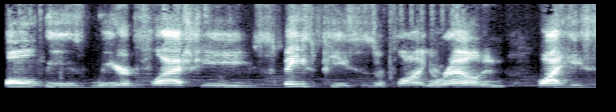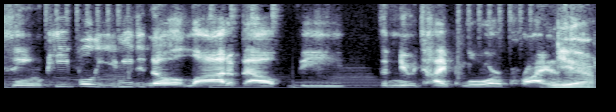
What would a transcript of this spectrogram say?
all these weird, flashy space pieces are flying around and why he's seeing people, you need to know a lot about the the new type lore prior. Yeah,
